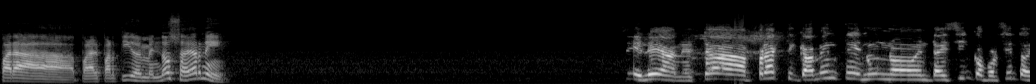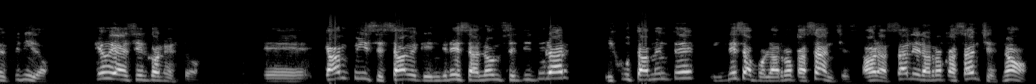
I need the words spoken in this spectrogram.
para, para el partido en Mendoza, Ernie? Sí, Lean, está prácticamente en un 95% definido. ¿Qué voy a decir con esto? Eh, Campi se sabe que ingresa al 11 titular y justamente ingresa por la Roca Sánchez. Ahora, ¿sale la Roca Sánchez? No,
